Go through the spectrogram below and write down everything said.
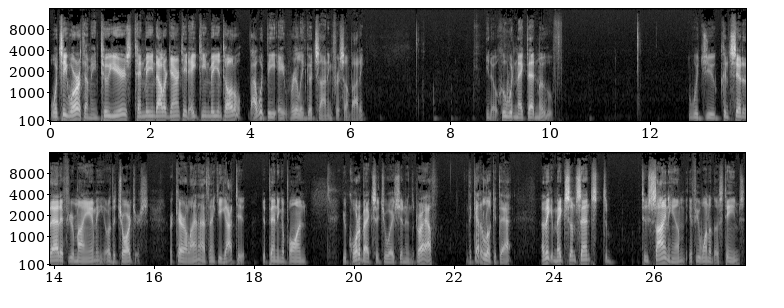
What's he worth? I mean, two years, ten million dollar guaranteed, eighteen million total. That would be a really good signing for somebody. You know, who would make that move? Would you consider that if you're Miami or the Chargers or Carolina? I think you got to, depending upon your quarterback situation in the draft. They got to look at that. I think it makes some sense to to sign him if you're one of those teams,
